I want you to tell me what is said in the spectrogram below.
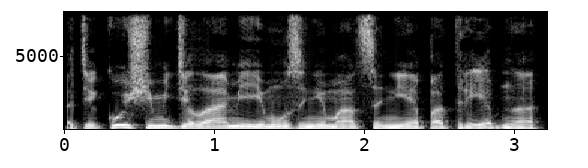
А текущими делами ему заниматься не потребно.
